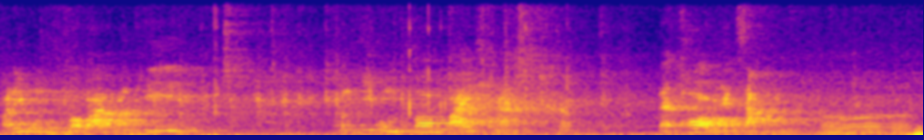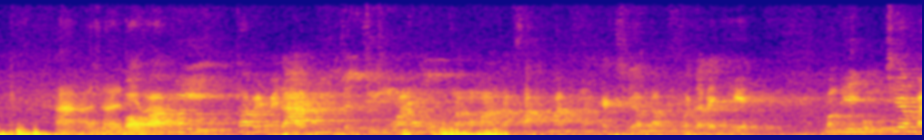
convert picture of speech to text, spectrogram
วันนี้ผมบอกว่าบางทีบางทีผมซ่อมไปใช่ไหมครับ แต่ท่อมันยังสั่นอยู่อ๋ออ่าผมใช่บอที่กว่าว่าพี่ถ้าเป็นไปได้พี่จะทิ้งไว้ให้ผมสักประมาณสักสามวันหลังจากเชื่อมแล้วผมก็จะได้เทสบางทีผมเชื่อมไป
